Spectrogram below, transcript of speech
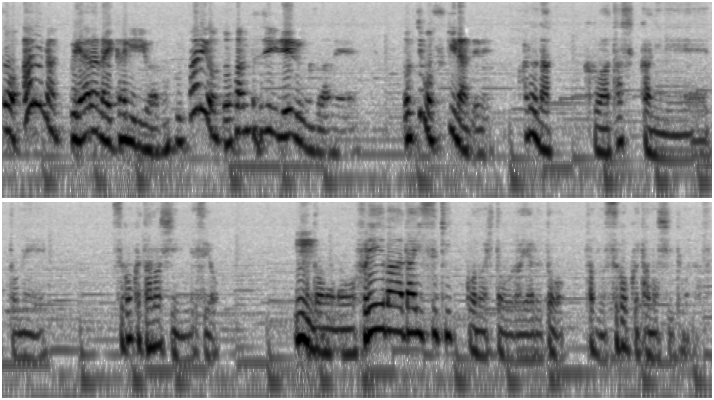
そう、アルナックやらない限りは、僕、パリオとファンタジーレルムズはね、どっちも好きなんでね。アルナックは確かにねえっとねすごく楽しいんですようんあ。とあのフレーバー大好きっ子の人がやると多分すごく楽しいと思います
